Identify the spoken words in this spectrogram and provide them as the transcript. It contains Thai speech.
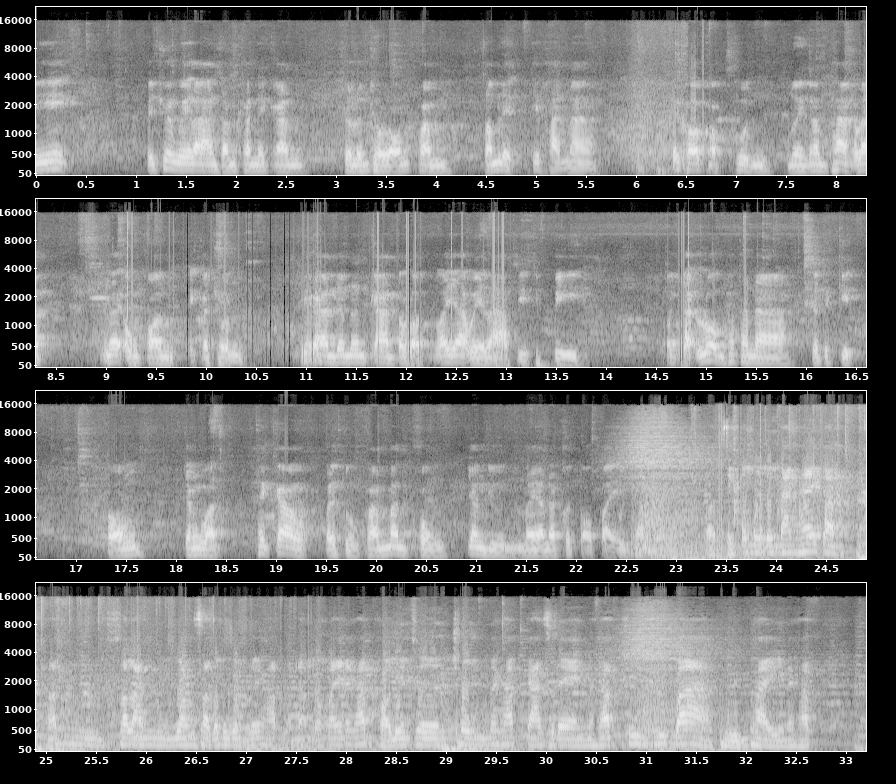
นี้เป็นช่วงเวลาอันสำคัญในการเฉลิมฉลองความสำเร็จที่ผ่านมา และขอขอบคุณหน่วยงานภาครัฐและองค์กรเอกชน ที่การดำเนินการตลอดระยะเวลา 40 ปีเราจะร่วมพัฒนาเศรษฐกิจของจังหวัด ให้ก้าวไปสู่ความมั่นคงยั่งยืนในอนาคตต่อไปครับขอเสียงปรบมือดังๆให้กับท่านสลันวังศาสตร์มงคลด้วยครับลำดับต่อไปนะครับ ขอเรียนเชิญชมนะครับ การแสดงนะครับ ซึ่งชื่อว่าผืนไทยนะครับ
